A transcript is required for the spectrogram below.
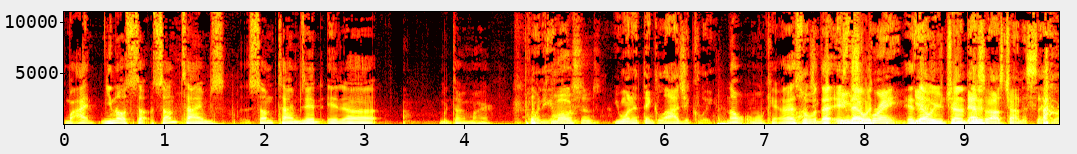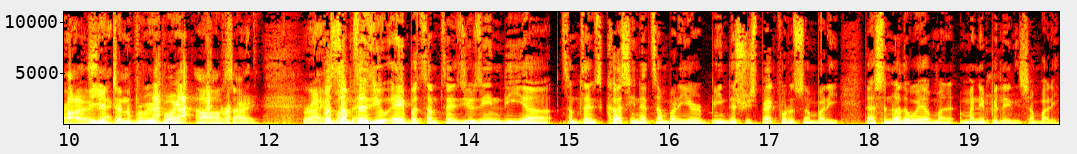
well, I, you know, so, sometimes sometimes it it uh we're talking about here. Pointing. out. Emotions. You want to think logically. No, okay, that's what that is. Use that your what brain. is Yeah, that what you're trying to That's do? what I was trying to say. Oh, Right. You're exactly. trying to prove your point. Oh, I'm sorry. right. But my sometimes bad. you, hey, but sometimes using the, uh, sometimes cussing at somebody or being disrespectful to somebody, that's another way of ma- manipulating somebody.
